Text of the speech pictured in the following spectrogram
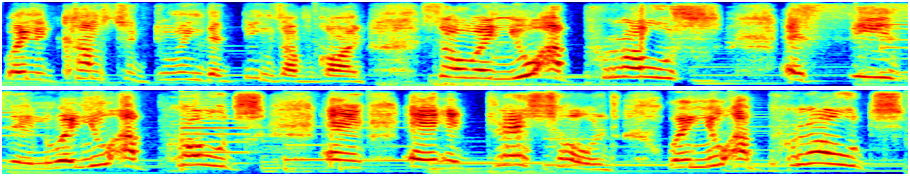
when it comes to doing the things of God. So when you approach a season, when you approach a, a, a threshold, when you approach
